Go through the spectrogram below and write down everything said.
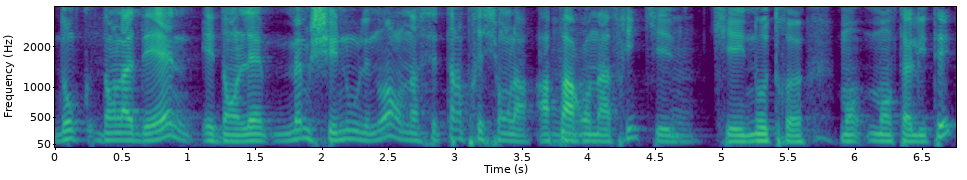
Donc dans l'ADN et dans les, même chez nous les Noirs, on a cette impression-là, à part en Afrique qui est, Mhm. qui est une autre men- mentalité.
